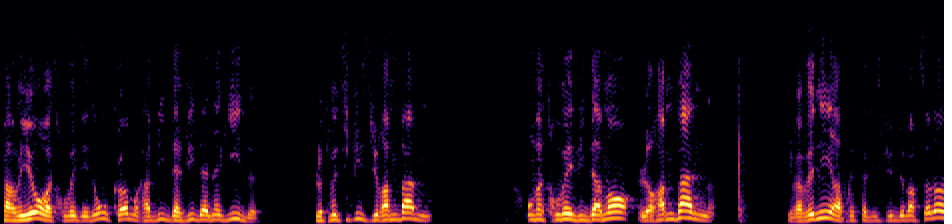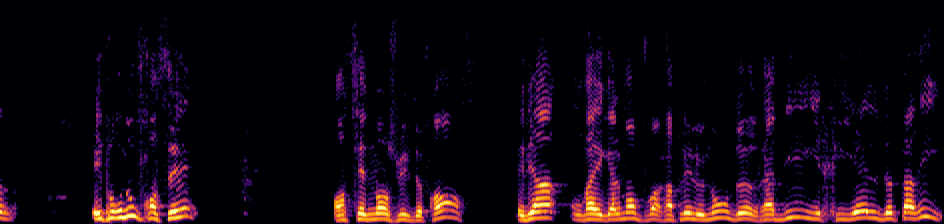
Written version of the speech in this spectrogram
Parmi eux, on va trouver des noms comme Rabbi David Anagid, le petit-fils du Rambam. On va trouver évidemment le Ramban, qui va venir après sa dispute de Barcelone. Et pour nous, Français, anciennement juifs de France, eh bien, on va également pouvoir rappeler le nom de Rabbi Iriel de Paris.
